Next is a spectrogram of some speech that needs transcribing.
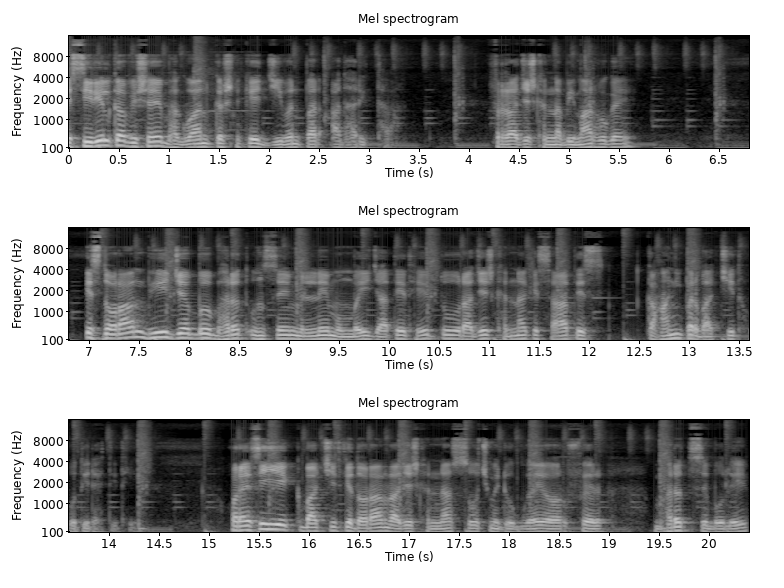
इस सीरियल का विषय भगवान कृष्ण के जीवन पर आधारित था। फिर राजेश खन्ना बीमार हो गए। इस दौरान भी जब भरत उनसे मिलने मुंबई जाते थे तो राजेश खन्ना के साथ इस कहानी पर बातचीत होती रहती थी। और ऐसी ही एक बातचीत के दौरान राजेश खन्ना सोच में डूब गए और फिर भरत से बोले,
